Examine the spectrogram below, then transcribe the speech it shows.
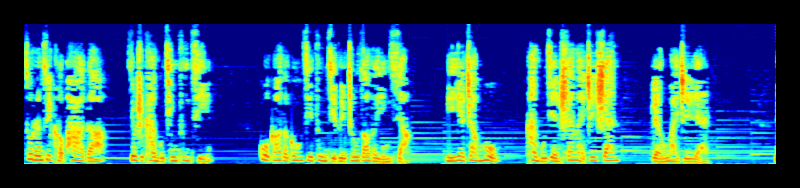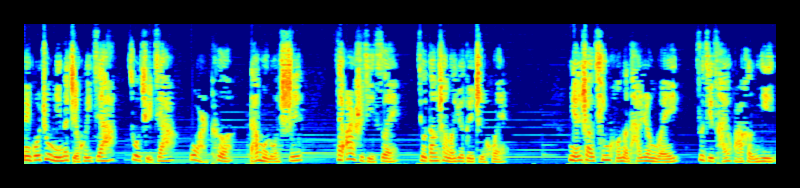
做人最可怕的就是看不清自己，过高的估计自己对周遭的影响，一叶障目，看不见山外之山，人外之人。美国著名的指挥家、作曲家沃尔特·达姆罗斯，在二十几岁就当上了乐队指挥。年少轻狂的他认为自己才华横溢，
